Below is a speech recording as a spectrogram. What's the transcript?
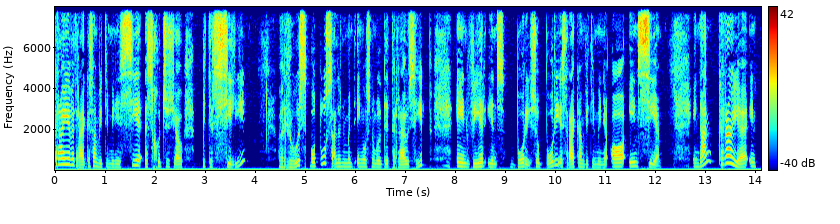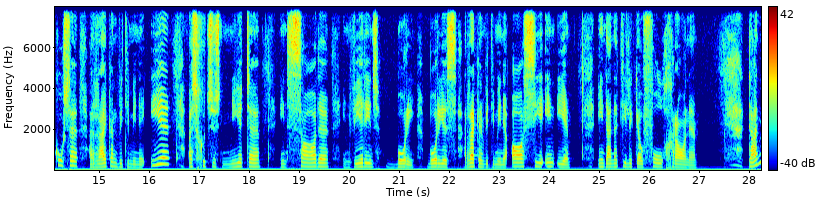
krye wat ryk is aan vitamine C, is goed soos jou petersilie, roosbottels, hulle noem in Engels noem dit rosehip, en weer eens borrie. So borrie is ryk aan vitamine A en C. En dan kruie en kosse ryk aan vitamine E, is goed soos neute en sade, en weer eens borrie. Borrie is ryk aan vitamine A, C en E, en dan natuurlijk jou volgrane. Dan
